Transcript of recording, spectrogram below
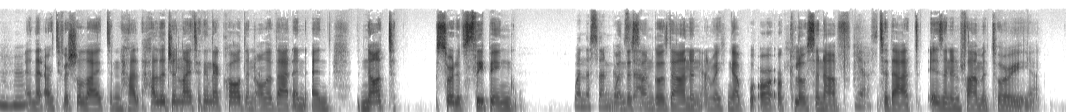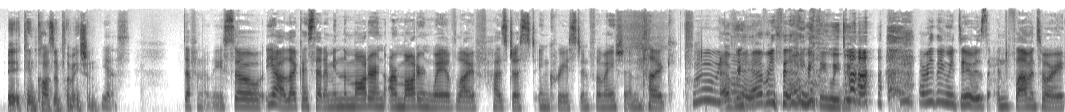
Mm-hmm. And that artificial light and hal- halogen lights, I think they're called, and all of that, and and not sort of sleeping when the sun goes when the down. sun goes down and, yeah. and waking up or, or close enough yes. to that is an inflammatory yeah. it can cause inflammation yes definitely so yeah like i said i mean the modern our modern way of life has just increased inflammation like everything everything everything we do everything we do is inflammatory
